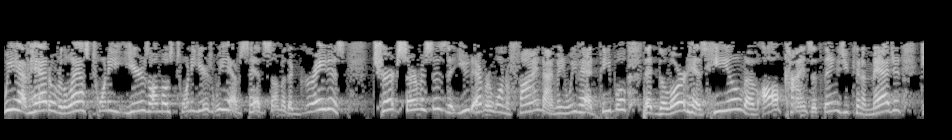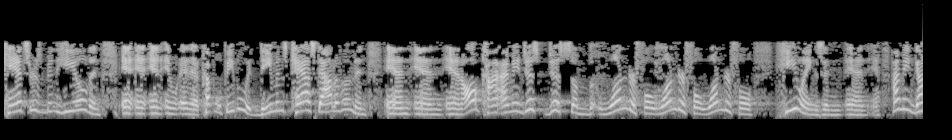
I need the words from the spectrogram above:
we have had over the last 20 years, almost 20 years, we have had some of the greatest church services that you'd ever want to find. I mean, we've had people that the Lord has healed of all kinds of things you can imagine. Cancer's been healed, and and and, and, and a couple of people with demons cast out of them, and and and and all kind. I mean, just just some wonderful, wonderful, wonderful healings, and and I mean, God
